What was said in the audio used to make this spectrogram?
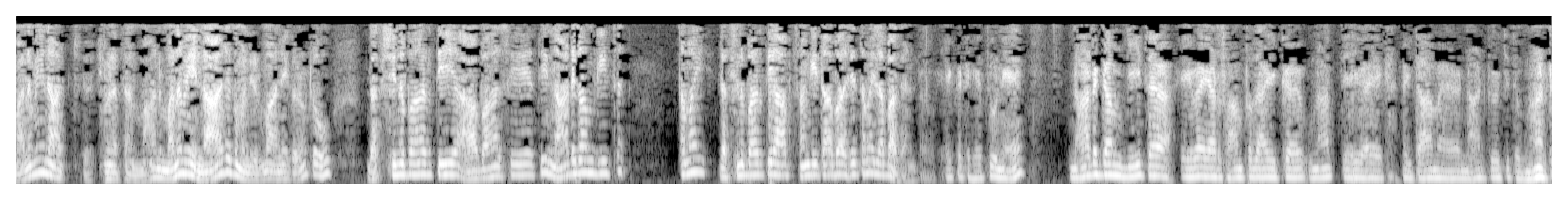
මනමේ නාට්‍ය එහෙම නැත්නම් මහාන මනමේ නාටකම නිර්මාණය කරනකොට ඔහු දක්ෂිණ ಭಾರತೀಯ ආభాසයේ තියෙන නාටකම් ගීත තමයි දක්ෂිණ ಭಾರತೀಯ සංගීත ආభాසය තමයි ලබා ගන්න. ඒකට හේතුනේ නාටකම් ගීත ඒවා යාර සාම්ප්‍රදායික වුණත් ඒවා ඊටාම නාටකෝචිත වුණාට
